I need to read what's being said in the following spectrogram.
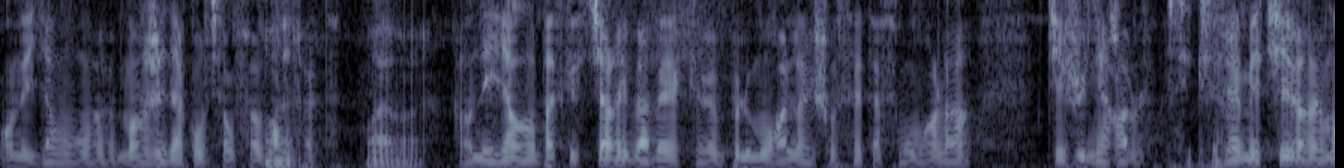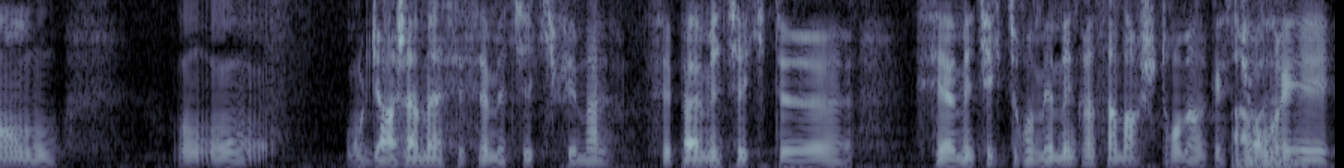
en ayant euh, mangé de la confiance avant Ouais. en fait. ouais ouais En ayant, parce que si tu arrives avec un peu le moral dans les chaussettes à ce moment-là, tu es vulnérable. c'est clair. C'est un métier vraiment où on, on, on dira jamais assez, c'est un métier qui fait mal. C'est pas un métier qui te, c'est un métier qui te remet même quand ça marche, tu te remets en question Ah et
